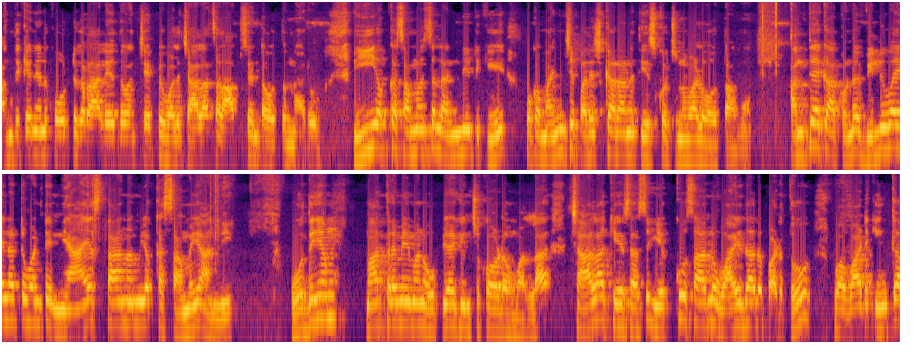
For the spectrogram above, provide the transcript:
అందుకే నేను కోర్టుకు రాలేదు అని చెప్పి వాళ్ళు చాలాసార్లు ఆబ్సెంట్ అవుతున్నారు. ఈ యొక్క సమస్యలన్నిటికీ ఒక మంచి పరిష్కారాన్ని తీసుకొచ్చిన వాళ్ళు అవుతాము. అంతేకాకుండా విలువైనటువంటి న్యాయస్థానం యొక్క సమయాన్ని ఉదయం మాత్రమే మనం ఉపయోగించుకోవడం వల్ల చాలా కేసెస్ ఎక్కువ సార్లు వాయిదాలు పడుతూ వాటికి ఇంకా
